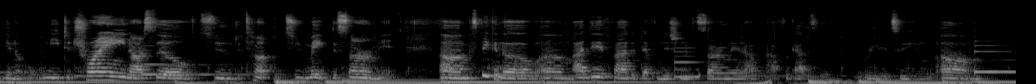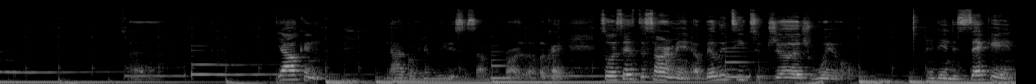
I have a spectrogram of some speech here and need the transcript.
you know, we need to train ourselves to deter- to make discernment. Um, speaking of, um, I did find a definition of discernment. I, I forgot to read it to you. Y'all can. I'll go ahead and read it since I brought it up. Okay, so it says discernment, ability to judge well, and then the second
